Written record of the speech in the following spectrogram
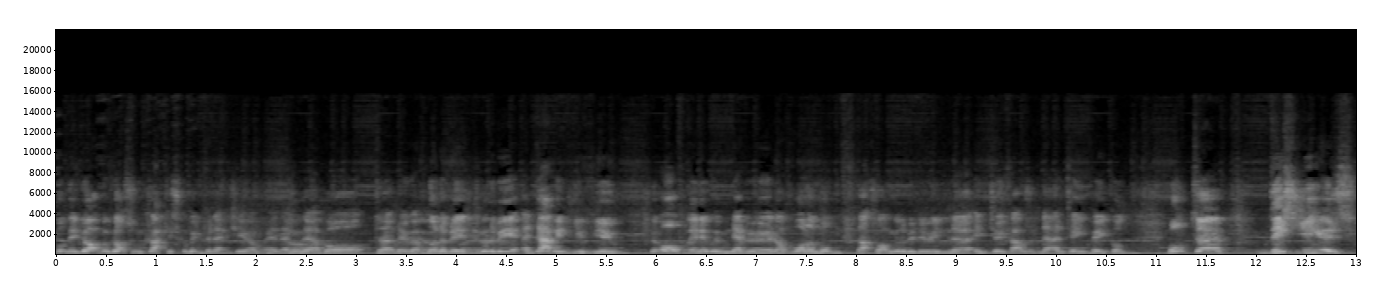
but they've got we've got some crackers coming for next year, haven't we? Then that I bought. Uh, there's going to be there's going to be a dabbing review that hopefully that we've never heard of, one a month. That's what I'm going to be doing uh, in 2019, people. But uh, this year's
